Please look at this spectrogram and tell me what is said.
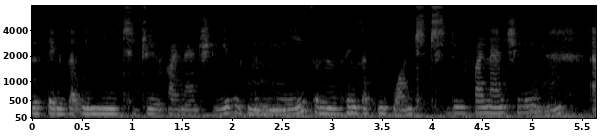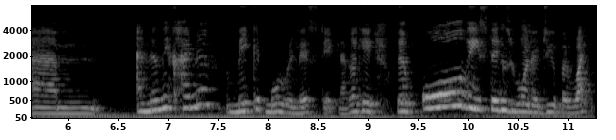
the things that we need to do financially, the, Mhm. needs and the things that we want to do financially. Mhm. Um, and then we kind of make it more realistic. Like, okay, we have all these things we want to do, but what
